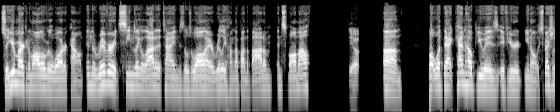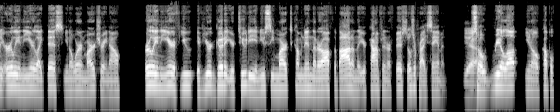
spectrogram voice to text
so you're marking them all over the water column. In the river it seems like a lot of the times those walleye are really hung up on the bottom and smallmouth. Yep. um, but what that can help you is if you're, you know, especially early in the year like this, you know, we're in March right now. Early in the year, if you if you're good at your 2D and you see marks coming in that are off the bottom that you're confident are fish, those are probably salmon. Yeah. So reel up, you know, a couple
